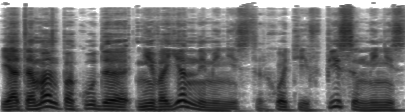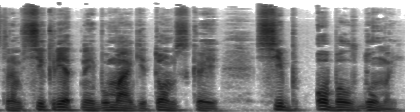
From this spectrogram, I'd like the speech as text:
И атаман, покуда не военный министр, хоть и вписан министром в секретной бумаги Томской Сибоблдумой.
